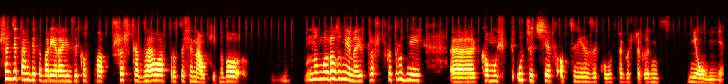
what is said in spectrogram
wszędzie tam, gdzie ta bariera językowa przeszkadzała w procesie nauki, no bo no rozumiemy, jest troszeczkę trudniej komuś uczyć się w obcym języku czegoś, czego nic nie umie.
